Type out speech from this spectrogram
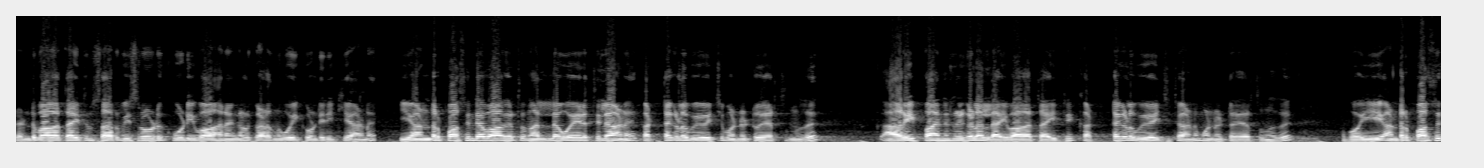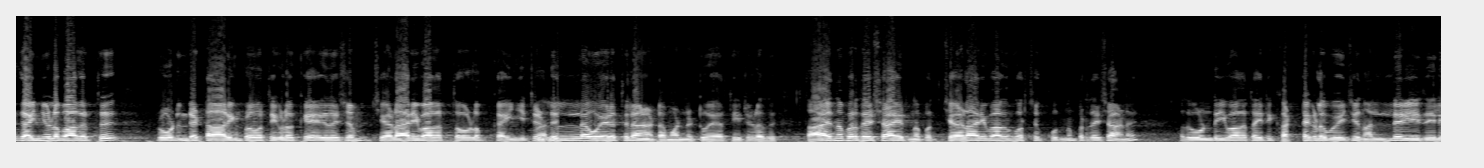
രണ്ട് ഭാഗത്തായിട്ടും സർവീസ് റോഡ് കൂടി വാഹനങ്ങൾ കടന്നുപോയിക്കൊണ്ടിരിക്കുകയാണ്. ഈ അണ്ടർപാസിന്റെ ഭാഗത്ത് നല്ല ഉയരത്തിലാണ് കട്ടകൾ ഉപയോഗിച്ച് മണ്ണിട്ട് ഉയർത്തുന്നത്. അറി പാനലുകളല്ല ഈ ഭാഗത്തായിട്ട് കട്ടകൾ ഉപയോഗിച്ചിട്ടാണ് മണ്ണിട്ട് ഉയർത്തുന്നത്. അപ്പോൾ ഈ അണ്ടർപാസ് കഴിഞ്ഞുള്ള ഭാഗത്ത് റോഡിന്റെ ടാറിംഗ് പ്രവൃത്തികളൊക്കെ ഏകദേശം ചേളാരി ഭാഗത്തോളം കഴിഞ്ഞിട്ടുണ്ട്. നല്ല ഉയരത്തിലാണ് കേട്ടോ മണ്ണിട്ട് ഉയർത്തിയിട്ടുള്ളത്. താഴ്ന്ന പ്രദേശമായിരുന്നു. അപ്പോൾ ചേളാരി ഭാഗം കുറച്ച് കുന്നും പ്രദേശമാണ്. അതുകൊണ്ട് ഈ ഭാഗത്തായിട്ട് കട്ടകൾ ഉപയോഗിച്ച് നല്ല രീതിയിൽ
